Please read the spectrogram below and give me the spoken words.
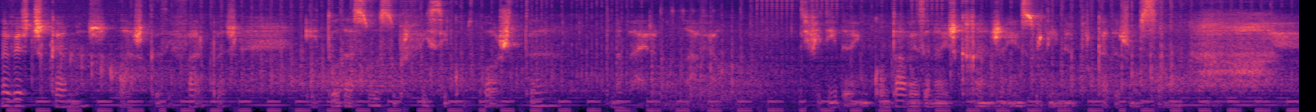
Uma vez de escamas, lascas e farpas, e toda a sua superfície composta em incontáveis anéis que rangem em surdina por cada junção. Ai,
